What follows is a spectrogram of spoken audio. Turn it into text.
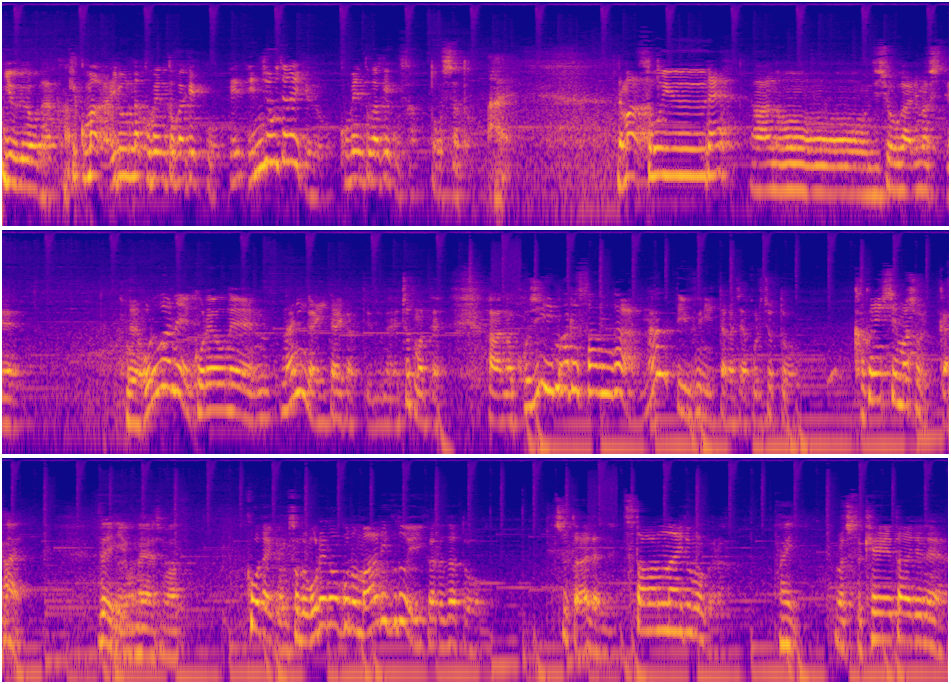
いうような結構まあいろんなコメントが結構え炎上じゃないけどコメントが結構殺到したと。はい。でまあそういうね、あのー事象がありまして、ね、俺はねこれをね何が言いたいかっていうとねちょっと待って。あの小島丸さんが何ていうふうに言ったかじゃあこれちょっと確認してみましょう一回、はい。ぜひお願いします。広大君その俺のこの回りくどい言い方だとちょっとあれだよね伝わんないと思うから。はい今ちょっと携帯でね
